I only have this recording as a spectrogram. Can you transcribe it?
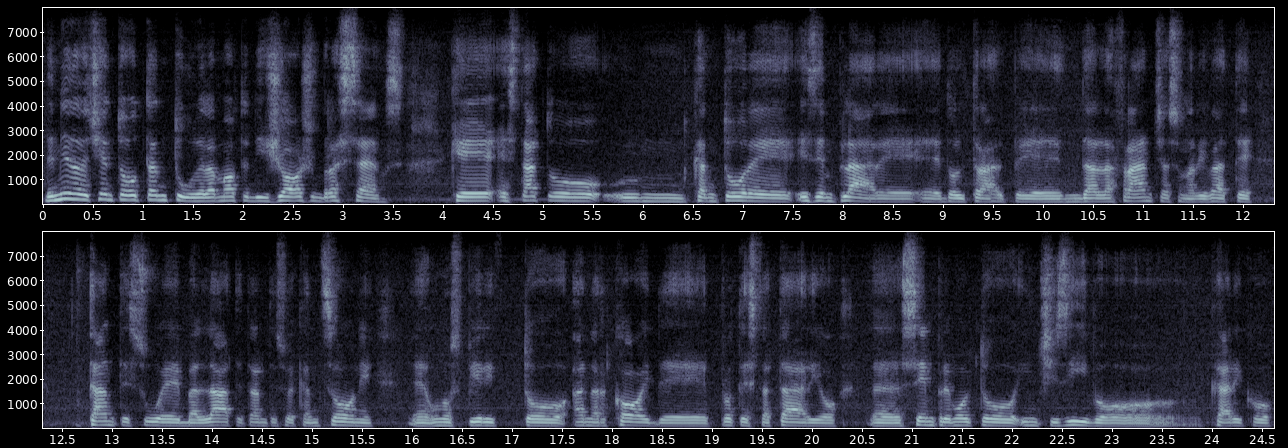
Nel 1981 la morte di Georges Brassens, che è stato un cantore esemplare eh, d'Oltralpe. Dalla Francia sono arrivate tante sue ballate, tante sue canzoni, eh, uno spirito anarcoide, protestatario, eh, sempre molto incisivo, carico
